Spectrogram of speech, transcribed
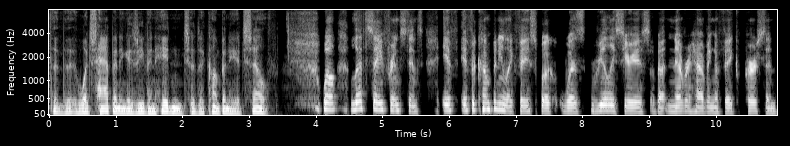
the, the, what's happening is even hidden to the company itself well, let's say, for instance, if if a company like Facebook was really serious about never having a fake person,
